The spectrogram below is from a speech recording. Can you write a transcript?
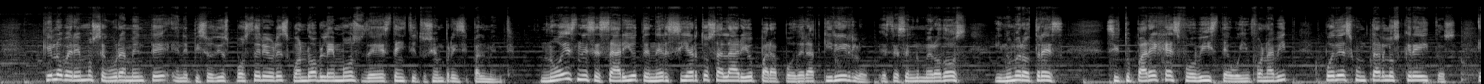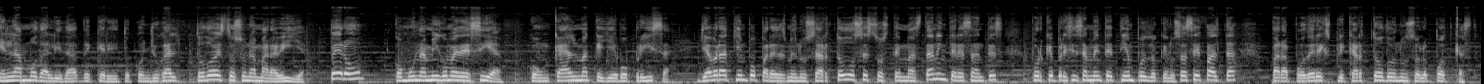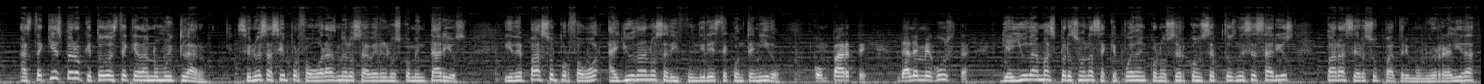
que lo veremos seguramente en episodios posteriores cuando hablemos de esta institución principalmente. No es necesario tener cierto salario para poder adquirirlo, este es el número 2. Y número 3, si tu pareja es Fobiste o Infonavit, puedes juntar los créditos en la modalidad de crédito conyugal. Todo esto es una maravilla, pero como un amigo me decía, con calma que llevo prisa. Ya habrá tiempo para desmenuzar todos estos temas tan interesantes porque precisamente tiempo es lo que nos hace falta para poder explicar todo en un solo podcast. Hasta aquí espero que todo esté quedando muy claro. Si no es así, por favor házmelo saber en los comentarios. Y de paso, por favor, ayúdanos a difundir este contenido. Comparte, dale me gusta y ayuda a más personas a que puedan conocer conceptos necesarios para hacer su patrimonio realidad.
